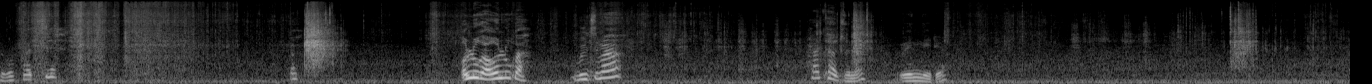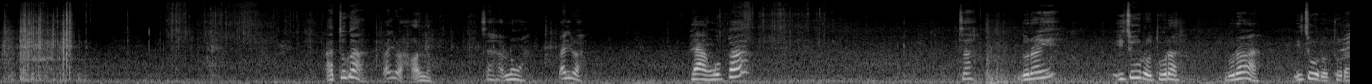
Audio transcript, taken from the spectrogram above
배고팠지? 어. 얼루 가 얼루 가. 물지 마. 핥아주네. 웬일이야? 아뚜가 빨리 와 얼른. 자 얼른 와. 빨리 와. 배 안 고파? 자, 노랑이 이쪽으로 돌아. 노랑아, 이쪽으로 돌아.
